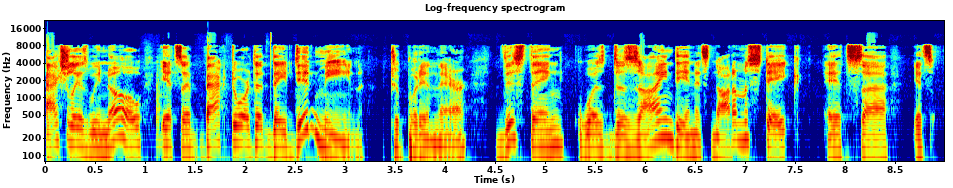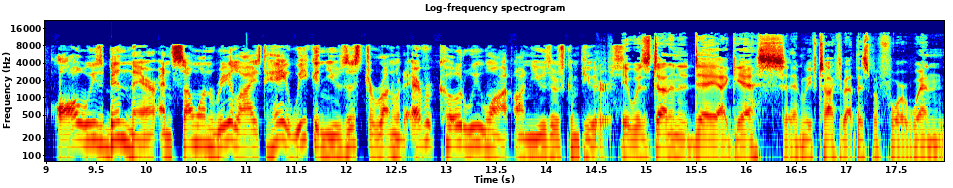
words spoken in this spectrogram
Actually, as we know, it's a backdoor that they did mean to put in there. This thing was designed in. It's not a mistake. It's uh, it's always been there, and someone realized, hey, we can use this to run whatever code we want on users' computers. It was done in a day, I guess, and we've talked about this before. When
